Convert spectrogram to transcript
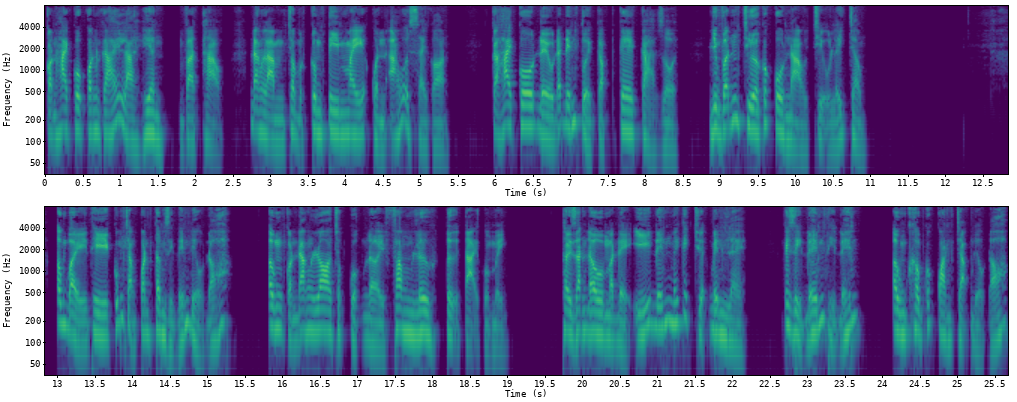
còn hai cô con gái là Hiền và Thảo đang làm cho một công ty may quần áo ở Sài Gòn. Cả hai cô đều đã đến tuổi cặp kê cả rồi, nhưng vẫn chưa có cô nào chịu lấy chồng. Ông Bảy thì cũng chẳng quan tâm gì đến điều đó. Ông còn đang lo cho cuộc đời phong lưu tự tại của mình. Thời gian đâu mà để ý đến mấy cái chuyện bên lề. Cái gì đến thì đến, ông không có quan trọng điều đó.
